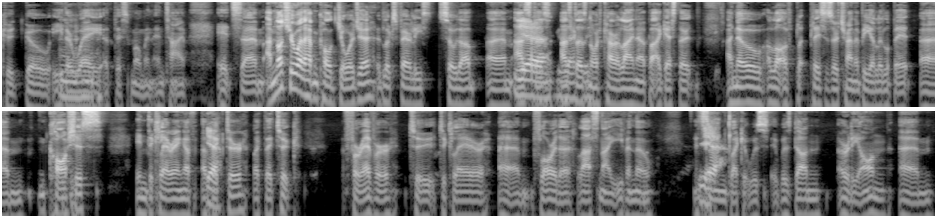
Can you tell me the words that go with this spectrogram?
could go either mm-hmm. way at this moment in time. It's um, I'm not sure why they haven't called Georgia. It looks fairly sewed up, um, as yeah, does exactly. as does North Carolina. But I guess that I know a lot of places are trying to be a little bit um, cautious in declaring a, a yeah. victor. Like they took forever to declare um, Florida last night, even though it yeah. seemed like it was it was done early on. Um,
